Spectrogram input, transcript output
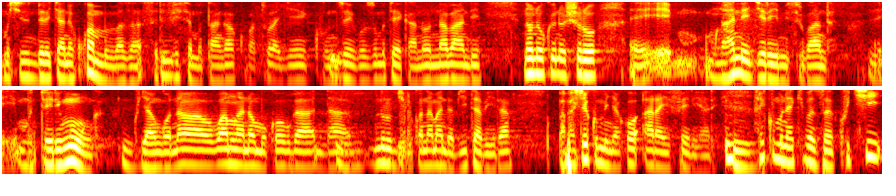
mushyize imbere cyane ku kwamamaza serivisi mutanga ku baturage ku nzego z'umutekano n'abandi. Noneho kuri ino nshuro eh, mwanegereye Miss Rwanda. Eh, mutera inkunga. Kugira ngo na wa mwana w'umukobwa n'urubyiruko n'abandi babyitabira babashe kumenya ko RFL ihari. Ariko umuntu yakibaza kuki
